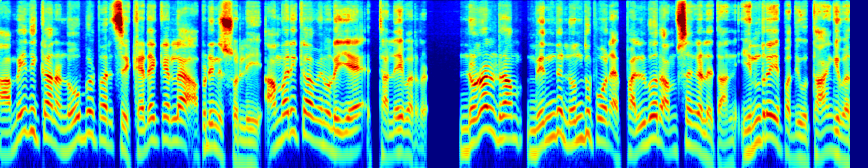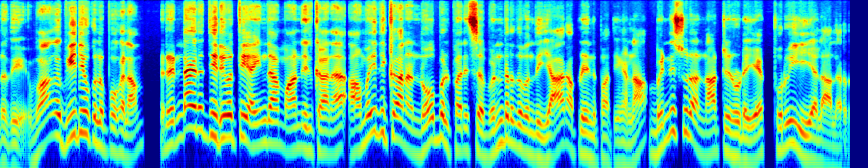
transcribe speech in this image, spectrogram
அமைதிக்கான நோபல் பரிசு கிடைக்கல அப்படின்னு சொல்லி அமெரிக்காவினுடைய தலைவர் டொனால்ட் ட்ரம்ப் வெந்து நொந்து போன பல்வேறு அம்சங்களை தான் இன்றைய பதிவு தாங்கி வருது. வாங்க வீடியோக்குள்ள போகலாம். ரெண்டாயிரத்தி இருபத்தி ஐந்தாம் ஆண்டிற்கான அமைதிக்கான நோபல் பரிசை வென்றது வந்து யார் அப்படின்னு பாத்தீங்கன்னா வெனிசுலா நாட்டினுடைய பொறியியலாளர்.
